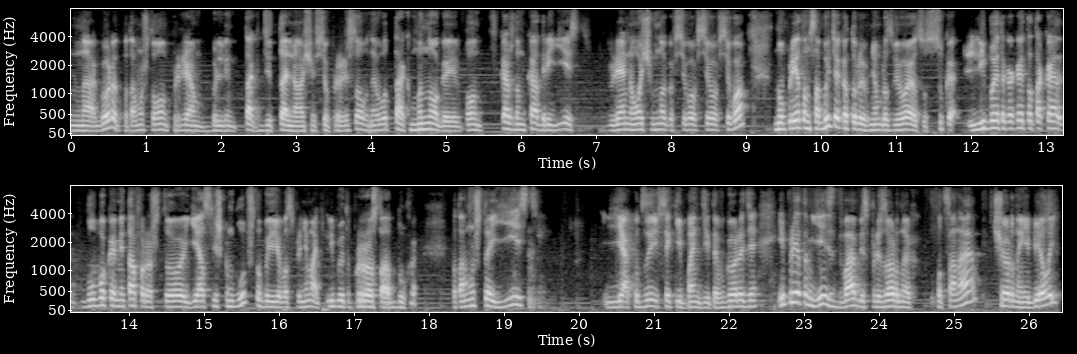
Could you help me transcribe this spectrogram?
на город, потому что он прям, блин, так детально вообще все прорисовано, его так много, он в каждом кадре есть реально очень много всего-всего-всего, но при этом события, которые в нем развиваются, сука, либо это какая-то такая глубокая метафора, что я слишком глуп, чтобы ее воспринимать, либо это просто от духа. Потому что есть якудзы и всякие бандиты в городе, и при этом есть два беспризорных пацана, черный и белый,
